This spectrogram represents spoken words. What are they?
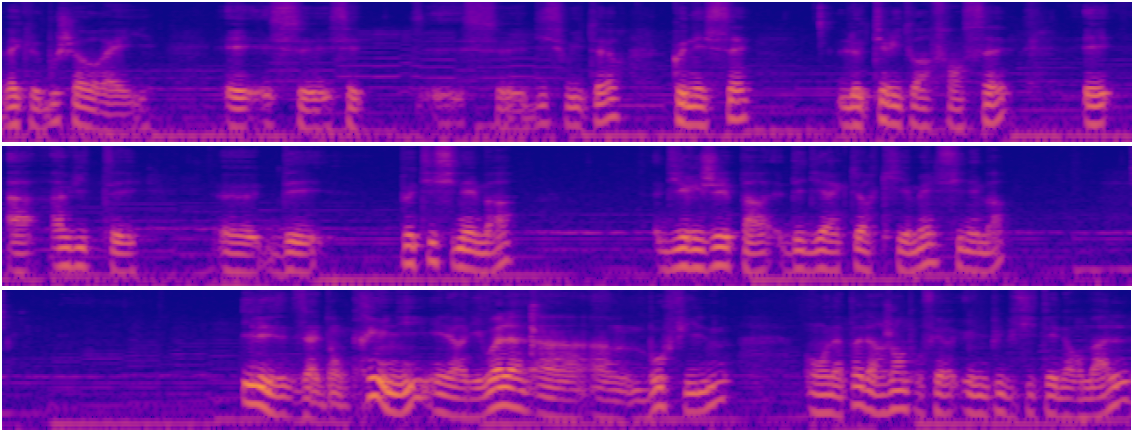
avec le bouche à oreille. Et ce distributeur connaissait le territoire français et a invité euh, des petits cinémas dirigés par des directeurs qui aimaient le cinéma. Il les a donc réunis et leur a dit voilà un, beau film, on n'a pas d'argent pour faire une publicité normale.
